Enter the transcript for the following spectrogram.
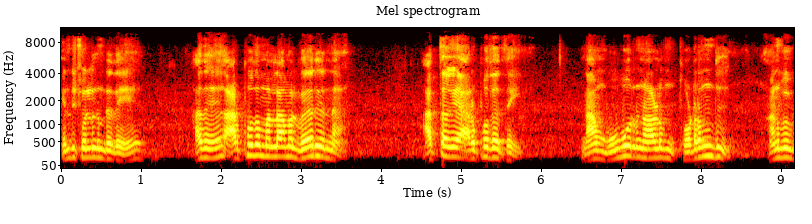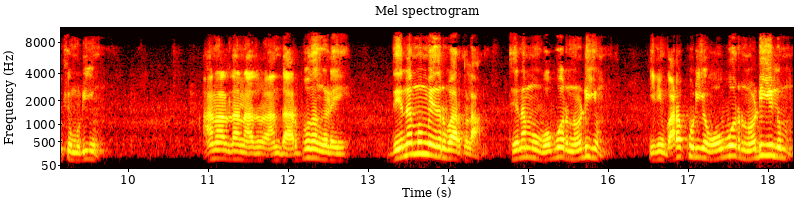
என்று சொல்லுகின்றதே. அது அற்புதம் அல்லாமல் வேறு என்ன? அத்தகைய அற்புதத்தை நாம் ஒவ்வொரு நாளும் தொடர்ந்து அனுபவிக்க முடியும். ஆனால் தான் அது அந்த அற்புதங்களை தினமும் எதிர்பார்க்கலாம். தினமும் ஒவ்வொரு நொடியும் இனி வரக்கூடிய ஒவ்வொரு நொடியிலும்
